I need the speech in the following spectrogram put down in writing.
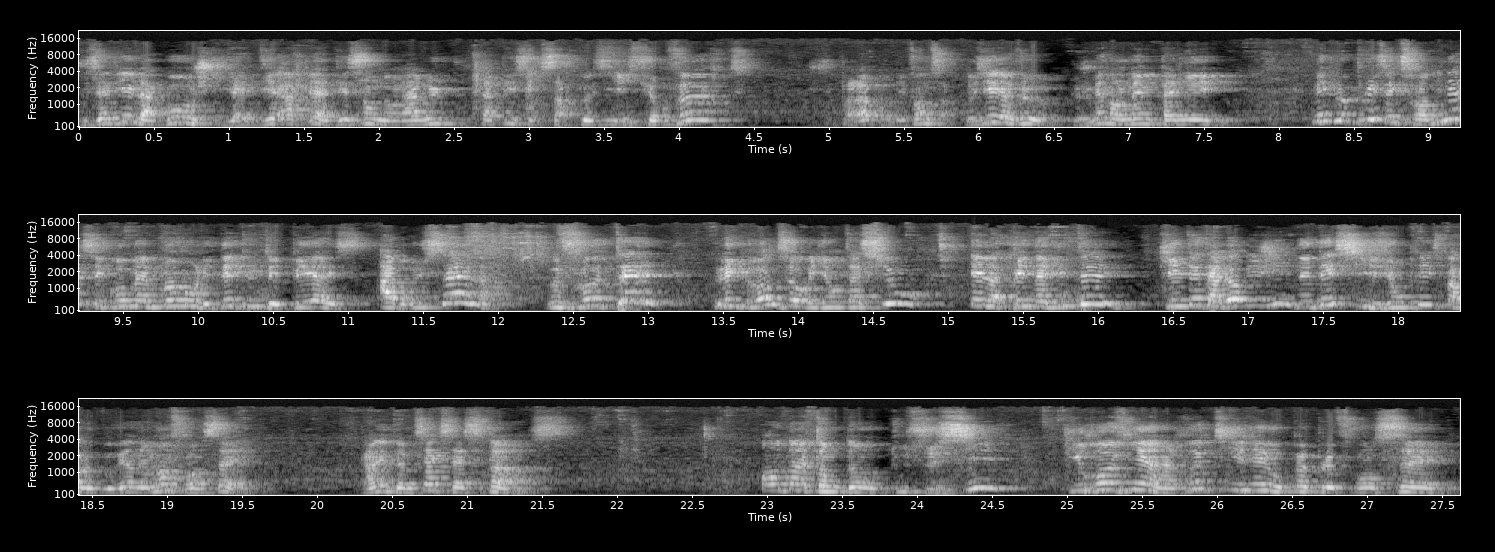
vous aviez la gauche qui a appelé à descendre dans la rue pour taper sur Sarkozy et sur Wörth. Je suis pas là pour défendre Sarkozy et Wörth, que je mets dans le même panier. Mais le plus extraordinaire, c'est qu'au même moment, les députés PS à Bruxelles votaient les grandes orientations et la pénalité qui étaient à l'origine des décisions prises par le gouvernement français. Même comme ça que ça se passe. En attendant tout ceci, qui revient à retirer au peuple français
